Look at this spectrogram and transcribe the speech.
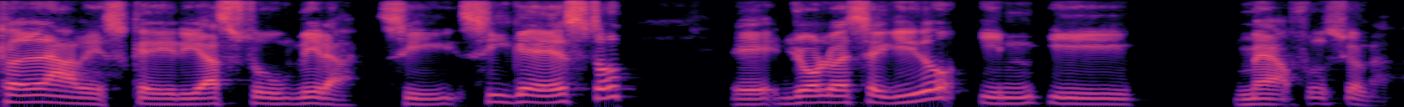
claves que dirías tú, mira, si sigue esto, eh, yo lo he seguido y, me ha funcionado?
